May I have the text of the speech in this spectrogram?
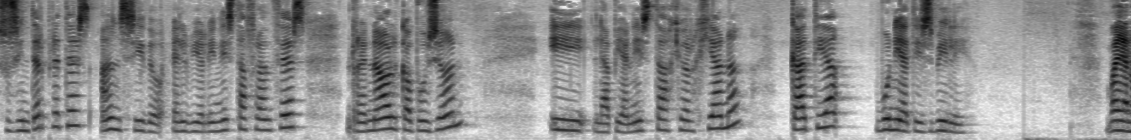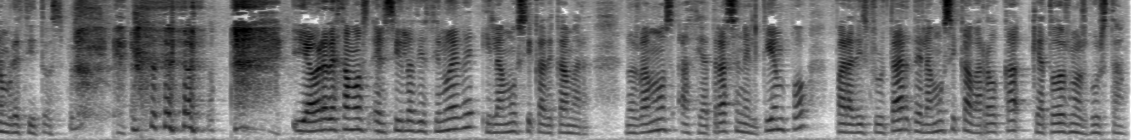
Sus intérpretes han sido el violinista francés Renaud Capujon y la pianista georgiana Katia Buniatisvili. Vaya nombrecitos. y ahora dejamos el siglo XIX y la música de cámara. Nos vamos hacia atrás en el tiempo para disfrutar de la música barroca que a todos nos gusta.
